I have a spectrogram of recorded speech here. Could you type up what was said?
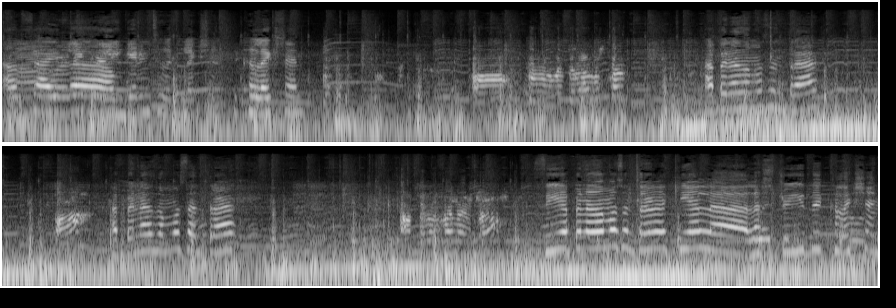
Outside We're like the really um, getting to the collection. collection. Ah, ah. Apenas vamos a entrar. Apenas vamos a entrar. Sí, apenas vamos a entrar aquí a la, la street de collection.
